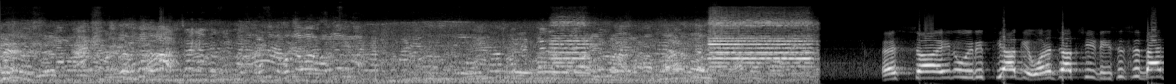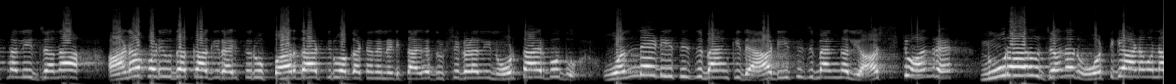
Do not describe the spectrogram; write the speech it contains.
ಎಸ್ ರೀತಿಯಾಗಿ ವನಜಾಕ್ಷಿ ಡಿಸಿಸಿ ಬ್ಯಾಂಕ್ನಲ್ಲಿ ಜನ ಹಣ ಪಡೆಯುವುದಕ್ಕಾಗಿ ರೈತರು ಪರದಾಡ್ತಿರುವ ಘಟನೆ ನಡೀತಾ ಇದೆ. ದೃಶ್ಯಗಳಲ್ಲಿ ನೋಡ್ತಾ ಇರ್ಬೋದು, ಒಂದೇ ಡಿಸಿಸಿ ಬ್ಯಾಂಕ್ ಇದೆ. ಆ ಡಿಸಿಸಿ ಬ್ಯಾಂಕ್ನಲ್ಲಿ ಅಷ್ಟು ಅಂದ್ರೆ ನೂರಾರು ಜನರು ಒಟ್ಟಿಗೆ ಹಣವನ್ನ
